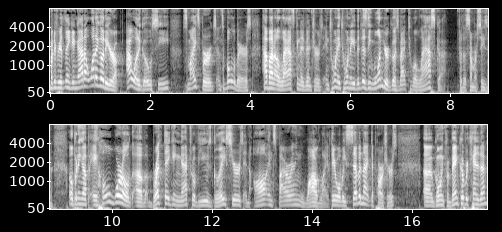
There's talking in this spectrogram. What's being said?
But if you're thinking, I don't want to go to Europe, I want to go see some icebergs and some polar bears, how about Alaskan Adventures? In 2020, the Disney Wonder goes back to Alaska for the summer season, opening up a whole world of breathtaking natural views, glaciers, and awe inspiring wildlife. There will be seven night departures. Uh, going from Vancouver, Canada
